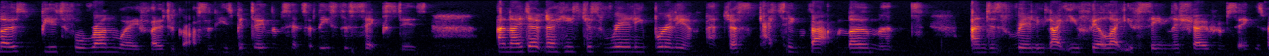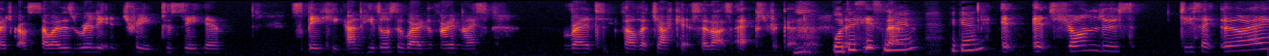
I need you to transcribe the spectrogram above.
most beautiful runway photographs, and he's been doing them since at least the '60s. And I don't know, he's just really brilliant at just getting that moment, and just really like you feel like you've seen the show from seeing his photographs. So I was really intrigued to see him speaking, and he's also wearing a very nice red velvet jacket, so that's extra good. What But is his there. name again? It, it's Jean Luc. Do you say Ure?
